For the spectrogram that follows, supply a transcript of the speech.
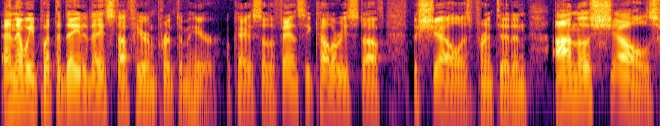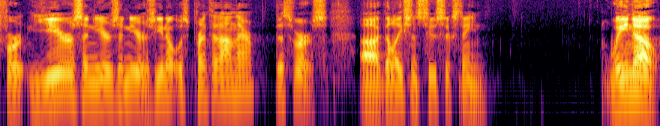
And then we put the day to day stuff here and print them here. Okay, so the fancy colory stuff, the shell is printed. And on those shells for years and years and years, you know what was printed on there? This verse, uh, Galatians 2.16. We know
